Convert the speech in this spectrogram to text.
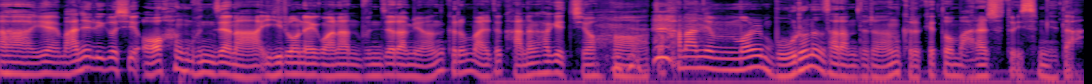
아, 예. 만일 이것이 어학 문제나 이론에 관한 문제라면 그런 말도 가능하겠죠. 어, 또 하나님을 모르는 사람들은 그렇게 또 말할 수도 있습니다.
